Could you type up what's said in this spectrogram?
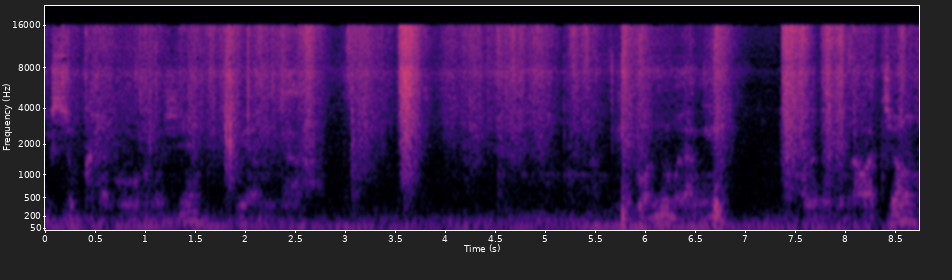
익숙해 보는 것이 중요합니다. 기본 모양이 어느 정도 나왔죠?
